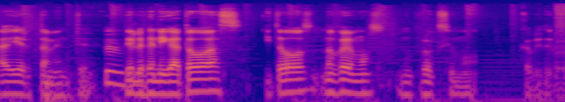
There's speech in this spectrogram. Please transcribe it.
abiertamente. Ujú. Dios les bendiga a todas y todos. Nos vemos en un próximo capítulo.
